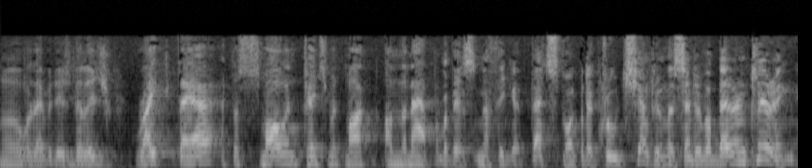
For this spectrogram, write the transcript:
oh, whatever it is, village, right there at the small entrenchment marked on the map. But there's nothing at that spot but a crude shelter in the center of a barren clearing.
